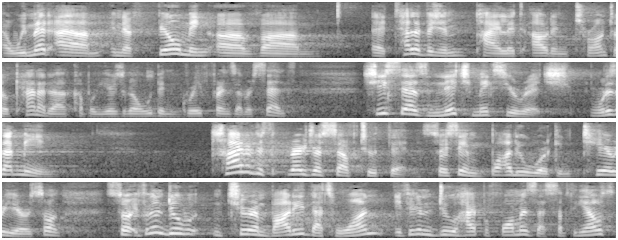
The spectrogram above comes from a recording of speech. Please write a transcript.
Uh, we met um, in a filming of um, a television pilot out in Toronto, Canada, a couple years ago. We've been great friends ever since. She says, niche makes you rich. What does that mean? Try not to spread yourself too thin. So you're saying body work, interior, so on. So if you're going to do interior and body, that's one. If you're going to do high performance, that's something else.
